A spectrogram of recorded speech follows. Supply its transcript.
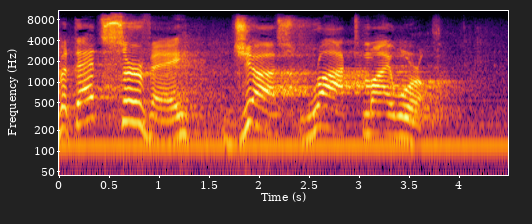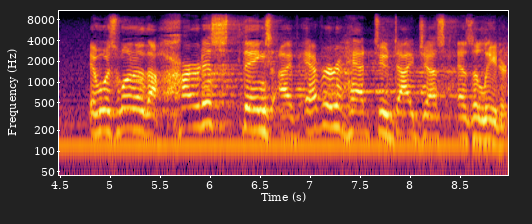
but that survey just rocked my world. It was one of the hardest things I've ever had to digest as a leader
